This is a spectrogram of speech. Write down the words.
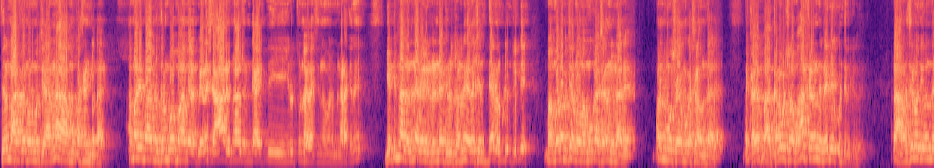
திரும்ப அடுத்த முதலமைச்சர் யாருன்னா மு க ஸ்டாலின் சொன்னார். அது மாதிரி திரும்ப எலெக்ஷன் ஆறு நாள் ரெண்டாயிரத்தி இருபத்தொன்னு எலெக்ஷன் நடக்குது. எட்டு நாள் ரெண்டாயிரத்தி ரெண்டாயிரத்தி ஒன்று எலெக்ஷன் தேர்தல் முடியும்னு சொல்லி முதலமைச்சர் மு- க. ஸ்டாலின் சொன்னார். மறுபடியும் மு க- மு க. ஸ்டாலின் வந்தார். கடவுள் சொல்ல வார்த்தை வந்து நிறைவேறி கொண்டிருக்கிறது. ஆனால் அரசியல்வாதி வந்து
